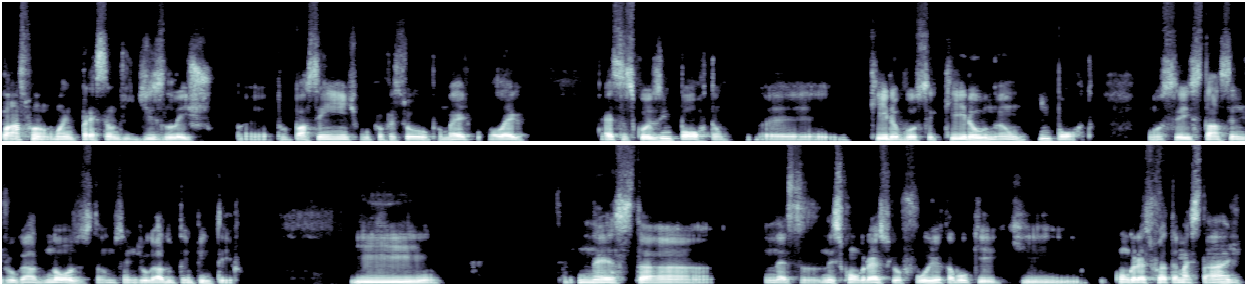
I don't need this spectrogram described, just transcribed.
passa uma, uma impressão de desleixo é, para o paciente, para o professor, para o médico, para o colega. Essas coisas importam. É, queira você queira ou não, importa. Você está sendo julgado, nós estamos sendo julgados o tempo inteiro. E nesta, nessa, nesse congresso que eu fui, acabou que, que o congresso foi até mais tarde,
